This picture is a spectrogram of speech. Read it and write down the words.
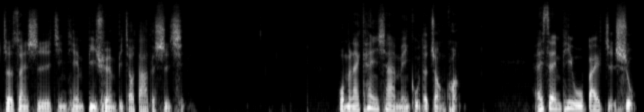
这算是今天币圈比较大的事情。我们来看一下美股的状况。S M P 五百指数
